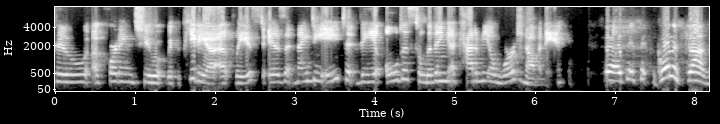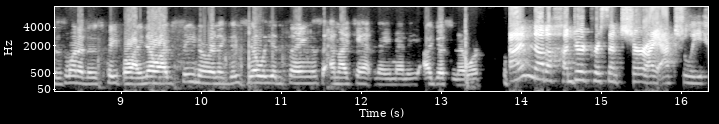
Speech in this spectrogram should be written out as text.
who, according to Wikipedia at least, is 98, the oldest living Academy Award nominee. Yeah, Glynis Johns is one of those people I know. I've seen her in a gazillion things, and I can't name any. I just know her. I'm not a hundred percent sure I actually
